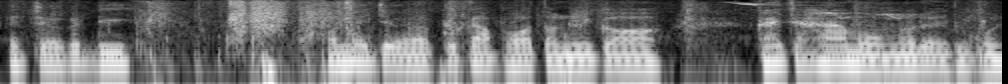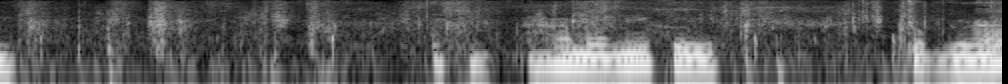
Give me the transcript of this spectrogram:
ถ้าเจอก็ดีถ้าไม่เจอแล้วก็กลับเพราะตอนนี้ก็ใกล้จะห้าโมงแล้วด้วยทุกคนห้าโมงนี่คือ จบอยู่นะ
